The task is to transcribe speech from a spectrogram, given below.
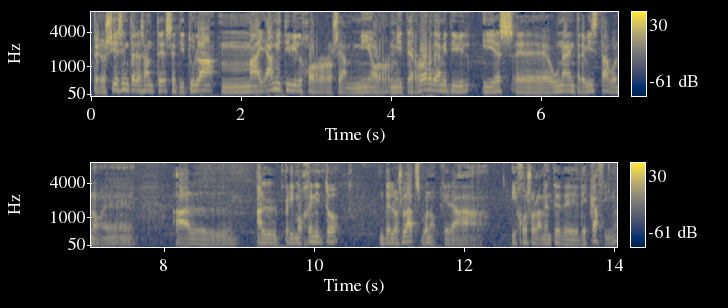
pero sí es interesante. Se titula My Amityville Horror, o sea, mi, hor- mi terror de Amityville, y es eh, una entrevista, bueno, eh, al, al primogénito de los Lads, bueno, que era hijo solamente de, de Cathy, ¿no?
